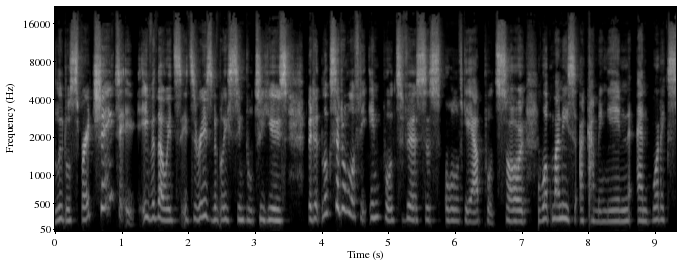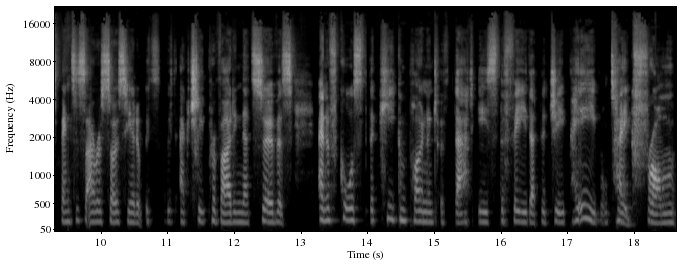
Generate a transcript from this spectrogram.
little spreadsheet, even though it's it's reasonably simple to use, but it looks at all of the inputs versus all of the outputs. So what monies are coming in and what expenses are associated with, with actually providing that service. And of course, the key component of that is the fee that the GP will take from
